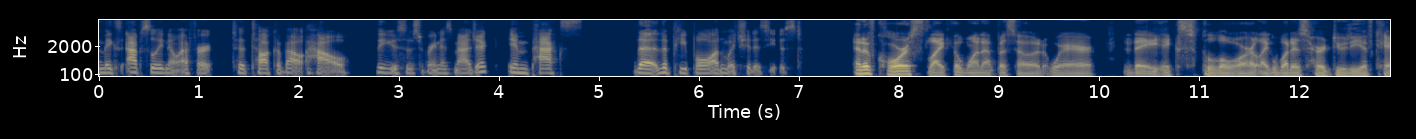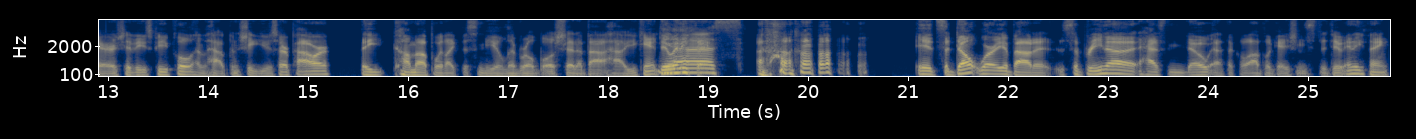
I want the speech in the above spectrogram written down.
makes absolutely no effort to talk about how the use of Sabrina's magic impacts the the people on which it is used. And of course, like the one episode where they explore like what is her duty of care to these people and how can she use her power. They come up with like this neoliberal bullshit about how you can't do yes. anything. it's don't worry about it. Sabrina has no ethical obligations to do anything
